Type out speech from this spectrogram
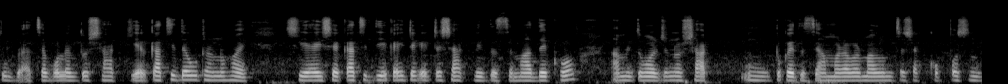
তুলবে। আচ্ছা বলেন তো শাক কি আর কাঁচি দিয়ে উঠানো হয়? সে এসে কাঁচি দিয়ে কাইটা কাইটা শাক নিতেছে। মা, দেখো, আমি তোমার জন্য শাক টোকাইতেছে আমার আবার মালঞ্চা শাক খুব পছন্দ,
